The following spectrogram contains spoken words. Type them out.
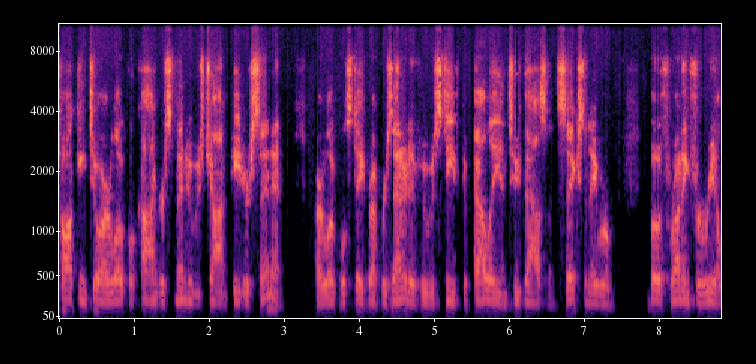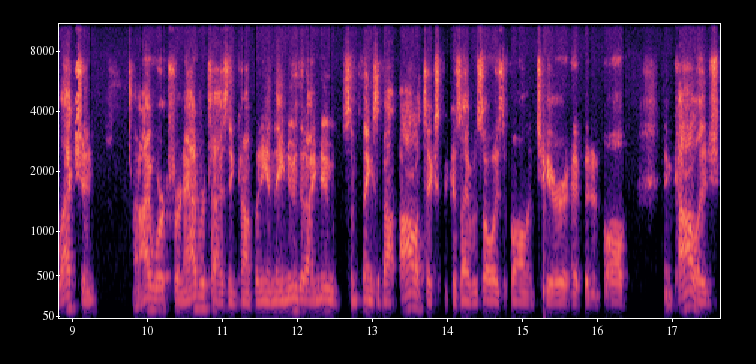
talking to our local congressman, who was John Peterson, and our local state representative, who was Steve Cappelli in 2006, and they were both running for reelection. And I worked for an advertising company, and they knew that I knew some things about politics because I was always a volunteer and had been involved in college.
